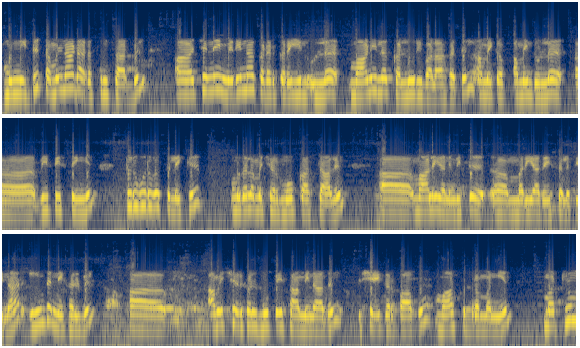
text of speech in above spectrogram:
முன்னிட்டு தமிழ்நாடு அரசின் சார்பில் சென்னை மெரினா கடற்கரையில் உள்ள மாநில கல்லூரி வளாகத்தில் அமைக்க அமைந்துள்ள வி. பி. சிங்கின் திருவுருவ சிலைக்கு முதலமைச்சர் மு. க. ஸ்டாலின் ஆஹ், மாலை அணிவித்து மரியாதை செலுத்தினார். இந்த நிகழ்வில் ஆஹ், அமைச்சர்கள் மு. பே. சாமிநாதன் சேகர் பாபு மா. சுப்பிரமணியன் மற்றும்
